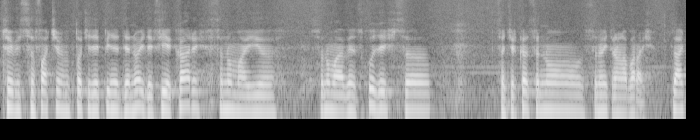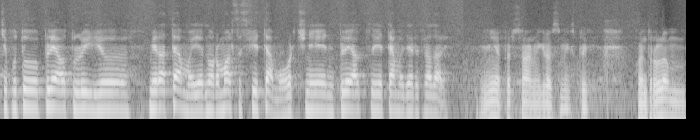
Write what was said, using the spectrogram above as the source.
trebuie să facem tot ce depinde de noi, de fiecare, să nu mai, să nu mai avem scuze și să, să încercăm să nu, să nu intrăm la baraj. La începutul play-out-ului mi-era teamă, e normal să fie teamă, oricine e în play-out e teamă de retradare. Mie personal mi-e greu să-mi explic. Controlăm,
